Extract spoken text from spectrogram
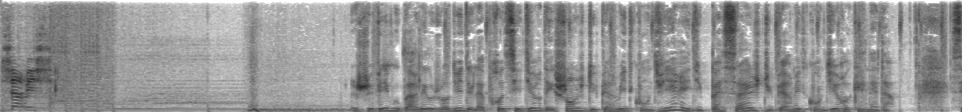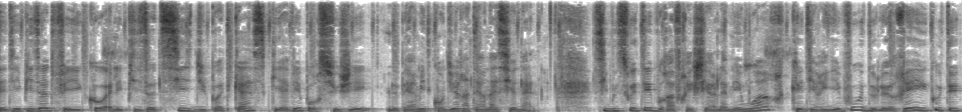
Service. Je vais vous parler aujourd'hui de la procédure d'échange du permis de conduire et du passage du permis de conduire au Canada. Cet épisode fait écho à l'épisode 6 du podcast qui avait pour sujet le permis de conduire international. Si vous souhaitez vous rafraîchir la mémoire, que diriez-vous de le réécouter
